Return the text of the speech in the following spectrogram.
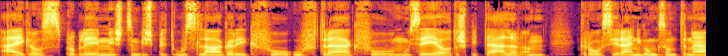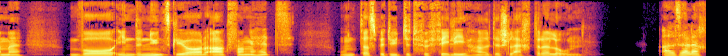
Ein grosses Problem ist zum Beispiel die Auslagerung von Aufträgen von Museen oder Spitälern an grosse Reinigungsunternehmen, wo in den 90er Jahren angefangen hat. Und das bedeutet für viele halt einen schlechteren Lohn. Also eigentlich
